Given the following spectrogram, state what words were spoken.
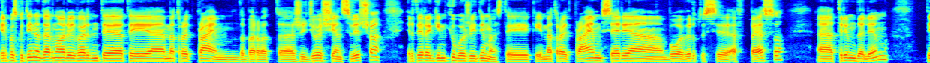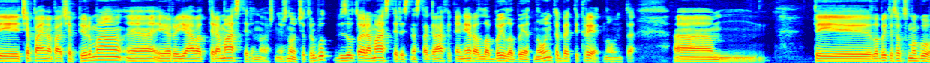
Ir paskutinį dar noriu įvardinti, tai e, Metroid Prime dabar vat, e, žaidžiu šį ant Switch'o ir tai yra GameCube žaidimas. Tai kai Metroid Prime serija buvo virtusi FPS-u, e, trim dalim, tai čia paėmė pačią pirmą ir ją vat remasterino, aš nežinau, čia turbūt vis dėlto remasteris, nes ta grafika nėra labai labai atnaujinta, bet tikrai atnaujinta. Um, Tai labai tiesiog smagu.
